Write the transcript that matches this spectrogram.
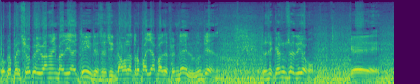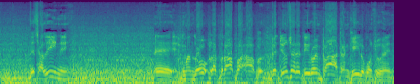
Porque pensó que iban a invadir Haití, necesitaba la tropa allá para defenderlo, ¿no entiendes? Entonces, ¿qué sucedió? Que de Salines eh, mandó la tropa a... Petión se retiró en paz, tranquilo con su gente.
